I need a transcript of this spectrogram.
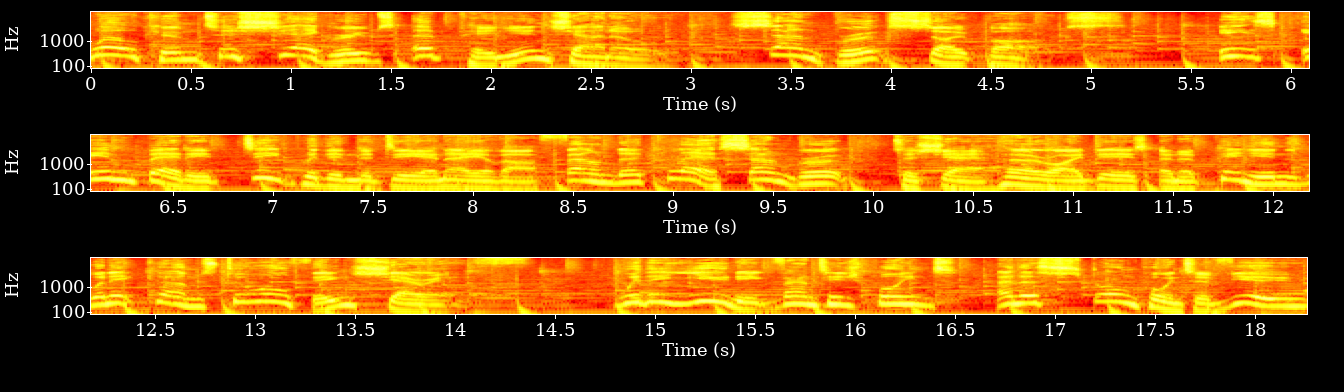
Welcome to Shergroup's opinion channel, Sandbrook's Soapbox. It's embedded deep within the DNA of our founder, Claire Sandbrook, to share her ideas and opinions when it comes to all things sheriff. With a unique vantage point and a strong point of view,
